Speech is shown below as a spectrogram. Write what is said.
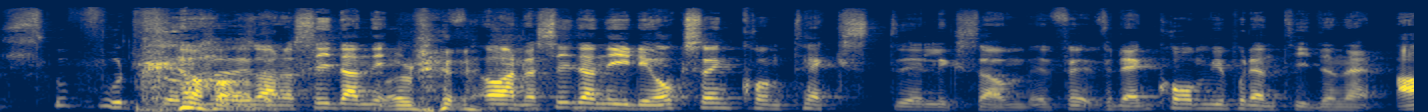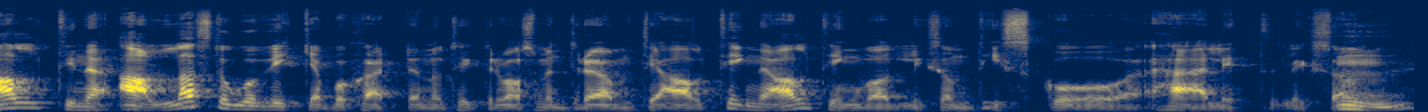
så fort som ja. Å, andra sidan, å andra sidan är det också en kontext, liksom, för, för den kom ju på den tiden när allting, när alla stod och vickade på skärten och tyckte det var som en dröm till allting, när allting var liksom disco och härligt. Liksom. Mm.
